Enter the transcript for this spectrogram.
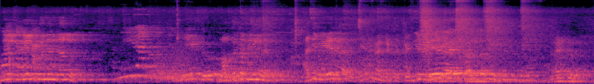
నీళ్ళు కొంచెం చల్లు మగ్గుతో నీళ్ళు అది వేరే అది చేతి వెంకట చెట్టు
